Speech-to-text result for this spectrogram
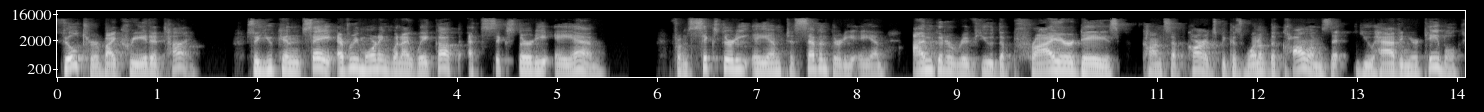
filter by created time. So you can say every morning when I wake up at 6:30 a.m., from 6:30 a.m. to 7:30 a.m., I'm going to review the prior day's concept cards because one of the columns that you have in your table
